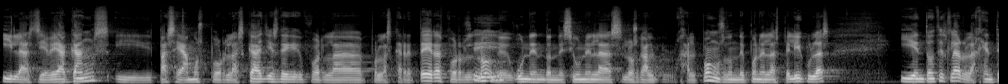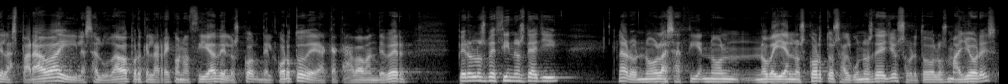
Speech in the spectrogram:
Y las llevé a Cannes y paseamos por las calles, de, por, la- por las carreteras, por. ¿no? unen, donde se unen las, los gal- jalpons, donde ponen las películas. Y entonces, claro, la gente las paraba y las saludaba porque las reconocía de los, del corto de que acababan de ver. Pero los vecinos de allí, claro, no las hacían, no, no, veían los cortos, algunos de ellos, sobre todo los mayores,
